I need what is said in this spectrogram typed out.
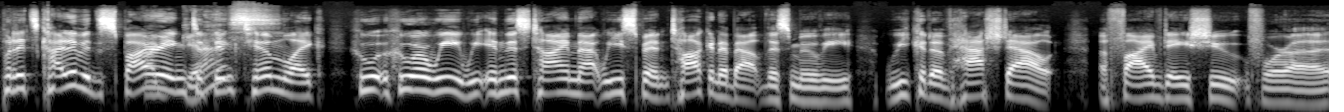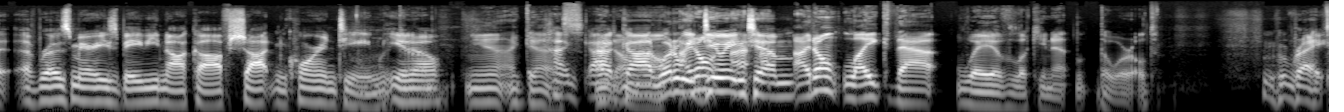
But it's kind of inspiring to think. Tim, like who who are we? We in this time that we spent talking about this movie, we could have hashed out a five day shoot for a, a Rosemary's Baby knockoff shot in quarantine. Oh you know, yeah, I guess. God- I God, know. what are we doing, I- I- Tim? I don't like that way of looking at the world. right?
